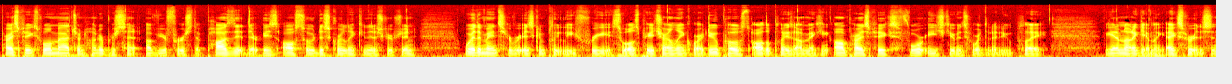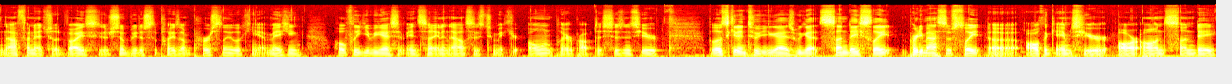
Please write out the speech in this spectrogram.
Prize picks will match 100% of your first deposit. There is also a Discord link in the description where the main server is completely free, as well as Patreon link where I do post all the plays I'm making on prize picks for each given sport that I do play. Again, I'm not a gambling expert. This is not financial advice. These are simply just the plays I'm personally looking at making. Hopefully, give you guys some insight and analysis to make your own player prop decisions here. But let's get into it, you guys. We got Sunday slate, pretty massive slate. Uh, all the games here are on Sunday.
